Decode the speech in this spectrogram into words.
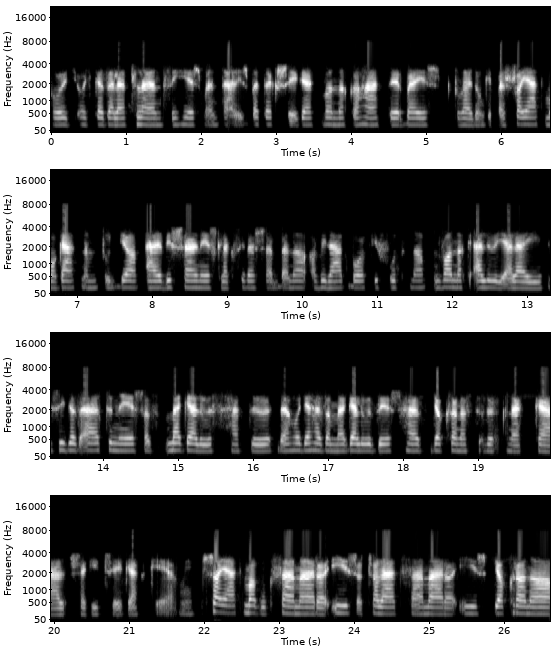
hogy, hogy kezeletlen pszichés mentális betegségek vannak a háttérben, és tulajdonképpen saját magát nem tudja elviselni, és legszívesebben a, a világból kifutna. Vannak előjelei, és így az eltűnés az megelőzhető, de hogy ehhez a megelőzéshez gyakran a szülőknek kell segítséget kérni. Saját maguk számára is, a család számára is gyakran a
